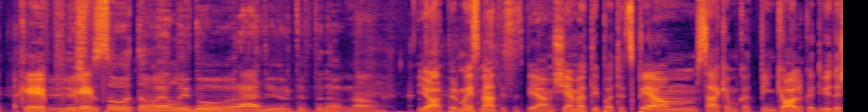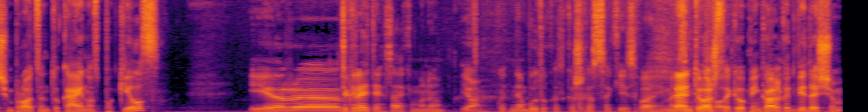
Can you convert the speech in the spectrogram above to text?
kaip, iš kaip. visų TV laidų, radijų ir taip toliau. Na. Jo, pirmais metais atspėjom, šiemet taip pat atspėjom, sakėm, kad 15-20 procentų kainos pakils. Ir... Tikrai tiek sakėme, ne? Jo. Kad nebūtų, kad kažkas sakys, va, įmesk Bent jau aš kažkokį- sakiau 15-20,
